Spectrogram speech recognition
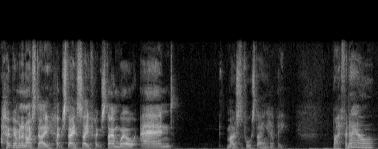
I hope you're having a nice day. Hope you're staying safe. Hope you're staying well. And most of all, staying happy. Bye for now.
